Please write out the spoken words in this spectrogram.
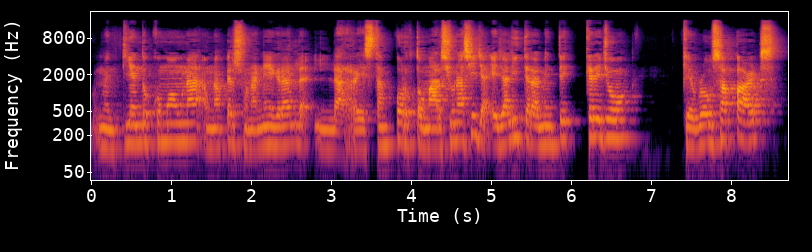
no entiendo cómo a una, una persona negra la, arrestan por tomarse una silla. Ella literalmente creyó que Rosa Parks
